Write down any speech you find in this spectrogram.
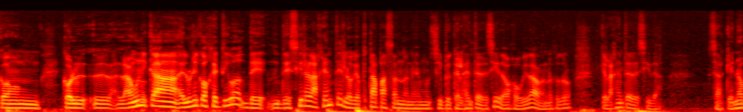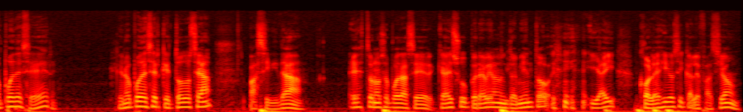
con, con la única, el único objetivo de decir a la gente lo que está pasando en el municipio y que la gente decida, ojo, cuidado, nosotros, que la gente decida. O sea, que no puede ser. Que no puede ser que todo sea pasividad. Esto no se puede hacer. Que hay superávit en el ayuntamiento y, hay colegios y calefacción.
